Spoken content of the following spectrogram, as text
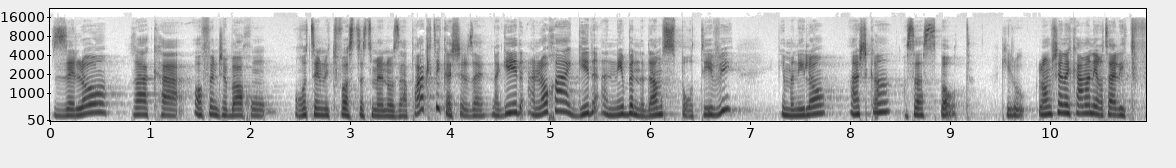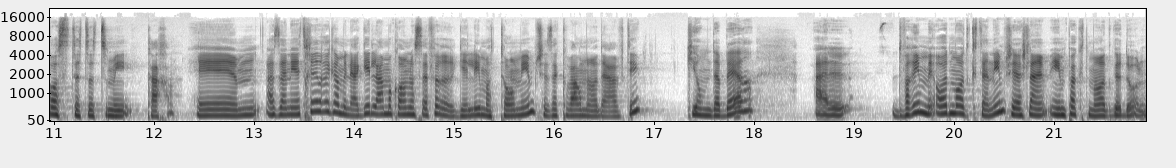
זה לא רק האופן שבו אנחנו רוצים לתפוס את עצמנו, זה הפרקטיקה של זה. נגיד, אני לא יכולה להגיד, אני בן אדם ספורטיבי, אם אני לא, אשכרה, עושה ספורט. כאילו, לא משנה כמה אני רוצה לתפוס את עצמי ככה. אמ, אז אני אתחיל רגע מלהגיד למה קוראים לספר הרגלים אטומיים, שזה כבר מאוד אהבתי, כי הוא מדבר על דברים מאוד מאוד קטנים שיש להם אימפקט מאוד גדול.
